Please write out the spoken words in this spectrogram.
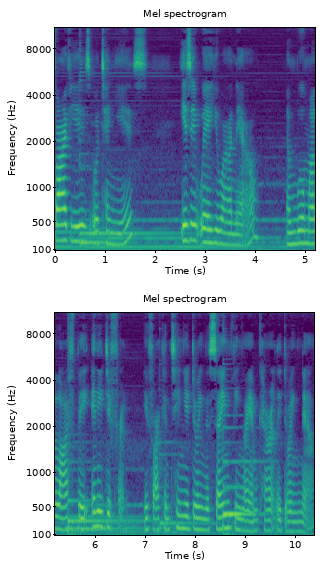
Five years or 10 years? Is it where you are now? And will my life be any different if I continue doing the same thing I am currently doing now?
